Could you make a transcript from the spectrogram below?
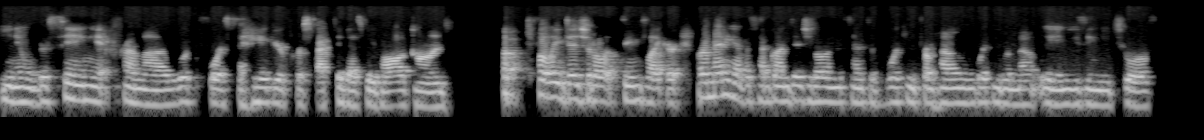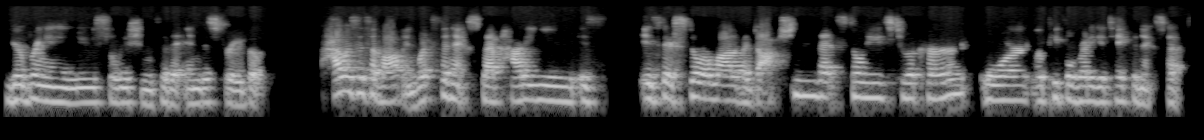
You know, we're seeing it from a workforce behavior perspective as we've all gone fully digital, it seems like, or, or many of us have gone digital in the sense of working from home working remotely and using new tools. You're bringing a new solution to the industry, but how is this evolving? What's the next step? How do you, is, is there still a lot of adoption that still needs to occur or are people ready to take the next steps?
